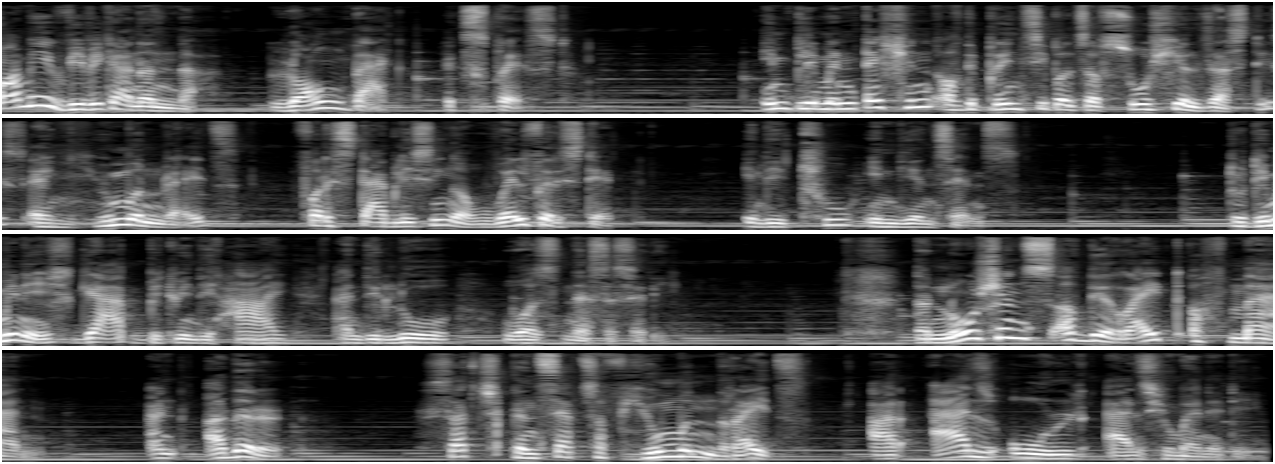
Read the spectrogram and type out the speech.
Swami Vivekananda long back expressed implementation of the principles of social justice and human rights for establishing a welfare state in the true Indian sense. To diminish gap between the high and the low was necessary. The notions of the right of man and other such concepts of human rights are as old as humanity.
